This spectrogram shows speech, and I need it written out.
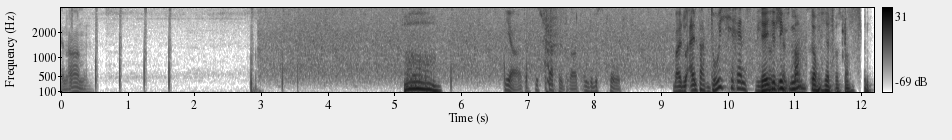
keine Ahnung. Ja, das ist Stacheldraht und du bist tot. Weil du einfach durchrennst wie Ja, so ich hätte nichts gemacht. Doch, ich hätte was machen können.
